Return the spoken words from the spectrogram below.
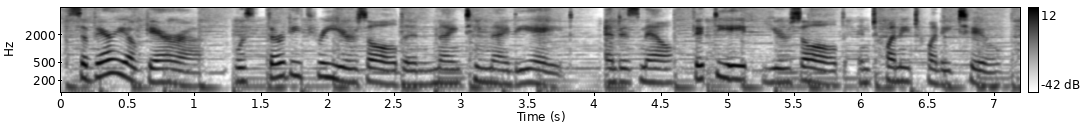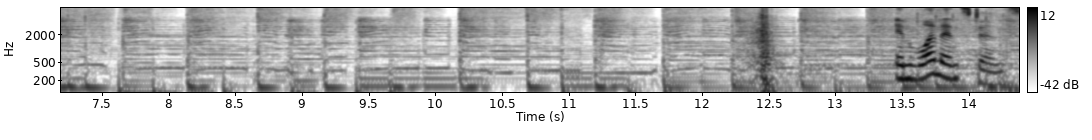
Saverio Guerra was 33 years old in 1998 and is now 58 years old in 2022. In one instance,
